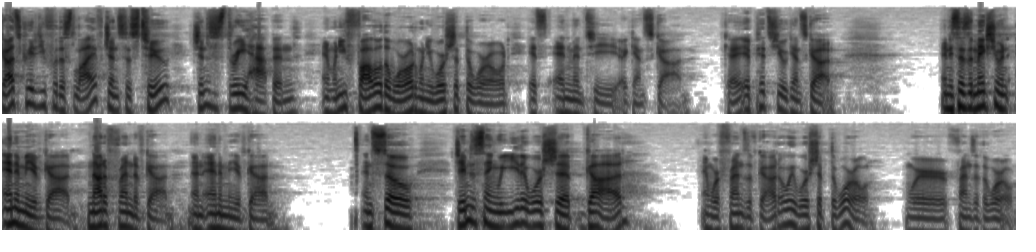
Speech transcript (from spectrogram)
God's created you for this life, Genesis 2. Genesis 3 happened. And when you follow the world, when you worship the world, it's enmity against God. Okay? It pits you against God. And he says it makes you an enemy of God, not a friend of God, an enemy of God. And so, James is saying we either worship God and we're friends of God, or we worship the world. We're friends of the world.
